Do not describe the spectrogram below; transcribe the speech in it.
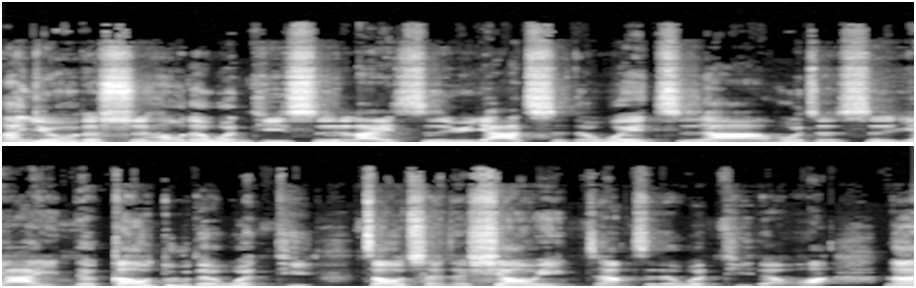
那有的时候呢，问题是来自于牙齿的位置啊，或者是牙龈的高度的问题，造成了效应这样子的问题的话，那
